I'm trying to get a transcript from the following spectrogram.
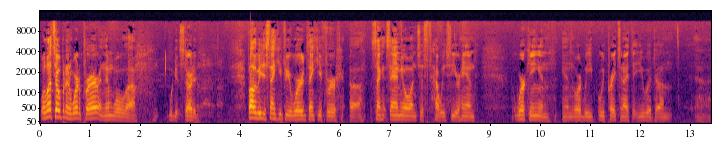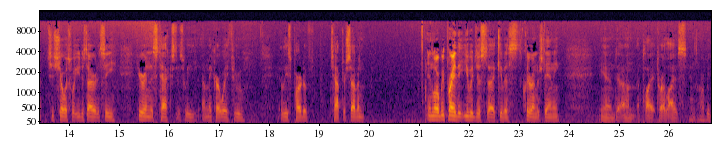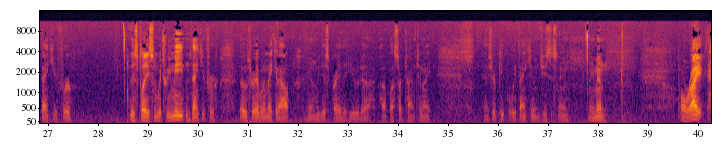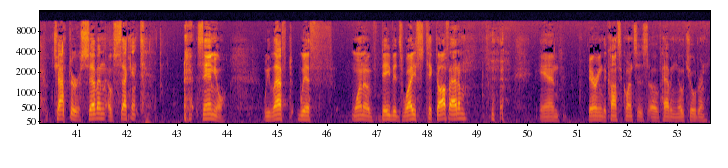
Well, let's open in a word of prayer, and then we'll uh, we'll get started. Father, we just thank you for your word. Thank you for uh, Second Samuel and just how we see your hand working. And, and Lord, we, we pray tonight that you would um, uh, just show us what you desire to see here in this text as we uh, make our way through at least part of chapter 7. And Lord, we pray that you would just uh, give us clear understanding and um, apply it to our lives. And Lord, we thank you for this place in which we meet, and thank you for those who are able to make it out. And we just pray that you would uh, uh, bless our time tonight as your people. We thank you in Jesus' name. Amen. All right, chapter 7 of 2nd Samuel. We left with one of David's wives ticked off at him and bearing the consequences of having no children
